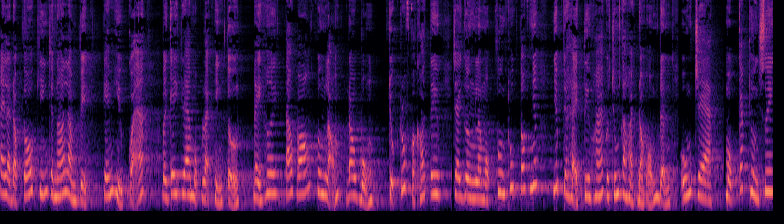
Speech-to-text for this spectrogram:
hay là độc tố khiến cho nó làm việc kém hiệu quả và gây ra một loạt hiện tượng đầy hơi, táo bón, phân lỏng, đau bụng, chuột rút và khó tiêu. Trà gừng là một phương thuốc tốt nhất giúp cho hệ tiêu hóa của chúng ta hoạt động ổn định. Uống trà một cách thường xuyên,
